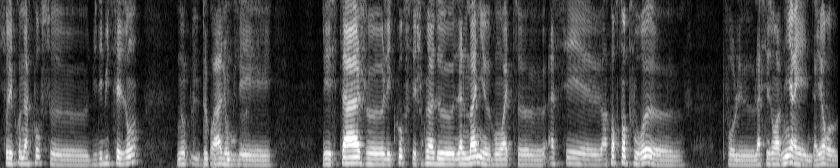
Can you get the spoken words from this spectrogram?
sur les premières courses euh, du début de saison. Donc, voilà, donc les, les stages, euh, les courses, les championnats d'Allemagne vont être euh, assez importants pour eux pour la saison à venir et d'ailleurs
